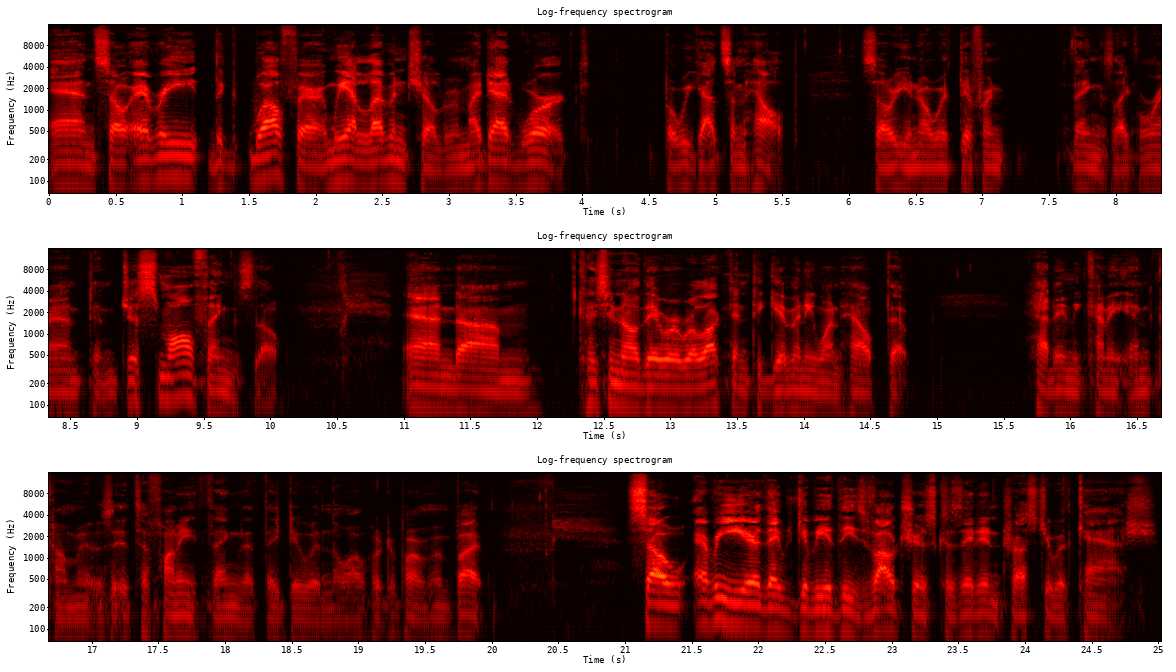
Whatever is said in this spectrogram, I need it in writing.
And so every the welfare and we had 11 children. My dad worked, but we got some help. So, you know, with different things like rent and just small things though. And um cuz you know they were reluctant to give anyone help that had any kind of income. It was it's a funny thing that they do in the welfare department, but so every year they would give you these vouchers because they didn't trust you with cash.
